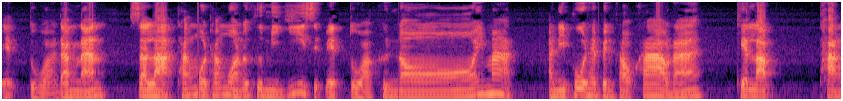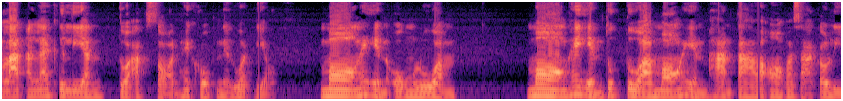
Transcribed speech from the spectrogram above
11 ตัว ดังนั้นสระทั้งหมดทั้งมวลก็คือมี 21 ตัวคือน้อยมาก อันนี้พูดให้เป็นคร่าวๆนะ เคล็ดลับ ทางลัดอันแรกคือเรียนตัวอักษรให้ครบในรวดเดียว มองให้เห็นองค์รวม มองให้เห็นทุกตัว มองให้เห็นผ่านตาว่าอ๋อภาษาเกาหลี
